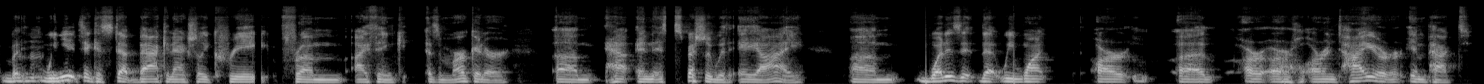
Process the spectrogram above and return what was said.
But mm-hmm. we need to take a step back and actually create from, I think, as a marketer, um, ha- and especially with AI, um, what is it that we want our, uh, our, our, our entire impact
